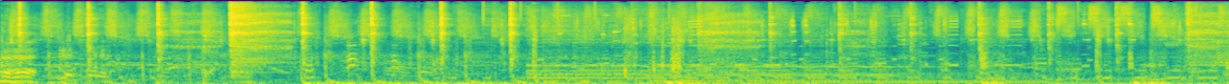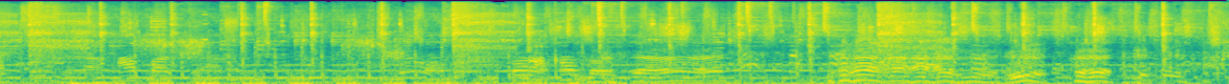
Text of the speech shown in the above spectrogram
往回你都弯来，你都公用，这几啦，俺们自个来。你都弯来，你都公用，这几啦，俺们自个来。Meep.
